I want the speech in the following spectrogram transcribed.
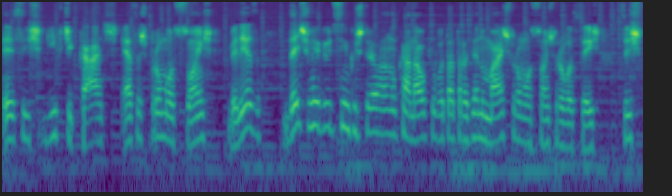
esses gift cards, essas promoções, beleza? Deixe o review de 5 estrelas lá no canal que eu vou estar tá trazendo mais promoções para vocês. Vocês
